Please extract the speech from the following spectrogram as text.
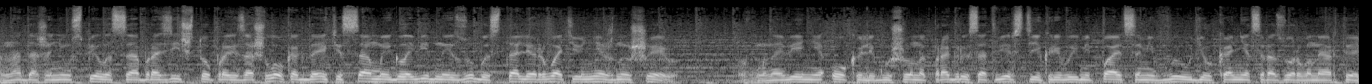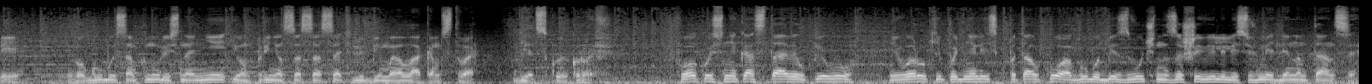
Она даже не успела сообразить, что произошло, когда эти самые игловидные зубы стали рвать ее нежную шею. В мгновение ока лягушонок прогрыз отверстие кривыми пальцами выудил конец разорванной артерии. Его губы сомкнулись на ней, и он принялся сосать любимое лакомство – детскую кровь. Фокусник оставил пилу, его руки поднялись к потолку, а губы беззвучно зашевелились в медленном танце.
